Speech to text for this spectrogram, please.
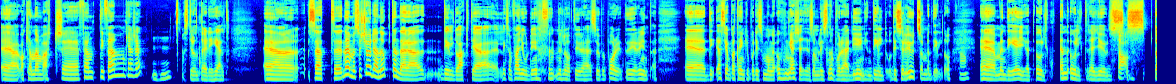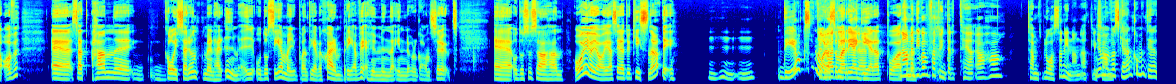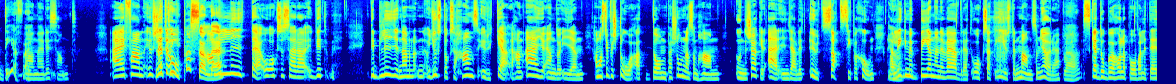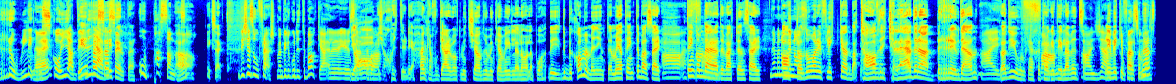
Eh, vad kan han ha varit? Eh, 55 kanske? Struntar i det helt. Eh, så att, eh, nej men så körde han upp den där uh, dildoaktiga, liksom, för han gjorde ju, nu låter ju det här superporrigt, det är det ju inte. Eh, det, alltså jag bara tänker på det är så många unga tjejer som lyssnar på det här. Det är ju ingen dildo. Det ser ut som en dildo. Eh, men det är ju ett ult, en ultraljudsstav. Stav. Eh, så att han eh, gojsar runt med den här i mig. Och då ser man ju på en tv-skärm bredvid hur mina inre organ ser ut. Eh, och då så sa han, oj oj oj, jag ser att du är kissnödig. Det är också några som har inte- reagerat på att... Nej, men en- det var väl för att du inte hade Jaha, tömt blåsan innan. Att liksom... Ja men vad ska han kommentera det för? Ja, nej, det är sant. Nej, fan. Jag Lite opassande. Ja, men lite. Och också så här, vet, det blir när just också hans yrke, han är ju ändå i en, han måste ju förstå att de personer som han undersöker är i en jävligt utsatt situation. Man ligger med benen i vädret och också att det är just en man som gör det. Ja. Ska då börja hålla på och vara lite rolig Nej. och skoja. Det, Det blir jävligt inte. opassande Ja, alltså. Exakt. Det känns ofräscht. Men vill du gå dit tillbaka? Eller är det så Ja, bara... jag skiter i det. Han kan få garva åt mitt kön hur mycket han vill eller hålla på. Det, det bekommer mig inte. Men jag tänkte bara så här. Ah, tänk om det här hade varit en så här Nej, men om det är någon- 18-årig flicka. Bara ta av dig kläderna bruden. Nej, Då hade ju hon kanske fan. tagit illa vid sig. Ja, I vilket fall som helst.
